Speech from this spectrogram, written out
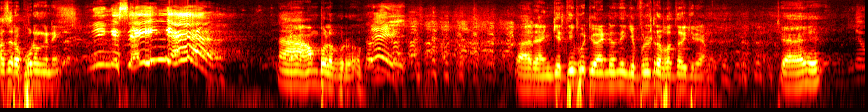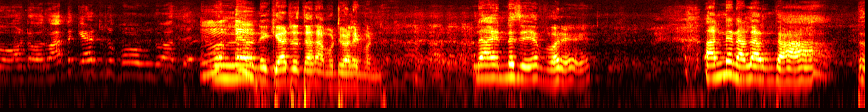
மசரை பிடுங்கினேன். நீங்க செய்யுங்க. ஆம்பளை ப்ரோ வேறு அங்கே தீப்பெட்டி வாங்கிட்டு வந்து இங்கே ஃபில்டரை பற்ற வைக்கிறேன். சரி நீ கேட்டு தானே அப்படி வேலை பண்ணு நான் என்ன செய்ய போறேன்? அண்ணன் நல்லா இருந்தா இந்த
